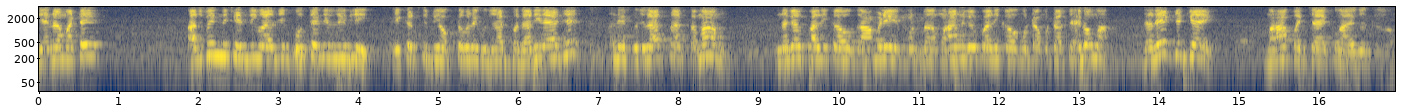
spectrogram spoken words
જેના માટે અરવિંદ કેજરીવાલજી પોતે દિલ્હીથી એકત્રીસમી ઓક્ટોબરે ગુજરાત પધારી રહ્યા છે અને ગુજરાતના તમામ નગરપાલિકાઓ, ગામડે મહાનગરપાલિકાઓ મોટા મોટા શહેરોમાં દરેક જગ્યાએ મહાપંચાયતનું આયોજન કરવામાં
